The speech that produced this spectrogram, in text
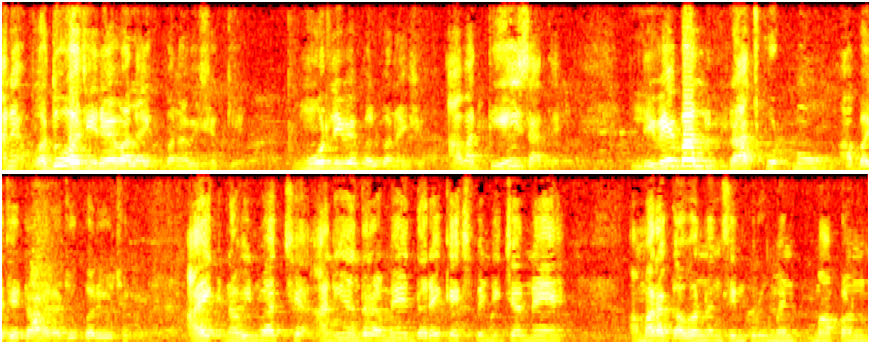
અને વધુ હજી રહેવાલાયક બનાવી શકીએ. મોર લિવેબલ બનાવી શકીએ. આવા ધ્યેય સાથે લિવેબલ રાજકોટનું આ બજેટ અમે રજૂ કર્યું છે. આ એક નવીન વાત છે. આની અંદર અમે દરેક એક્સપેન્ડિચરને અમારા ગવર્નન્સ ઇમ્પ્રુવમેન્ટમાં પણ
